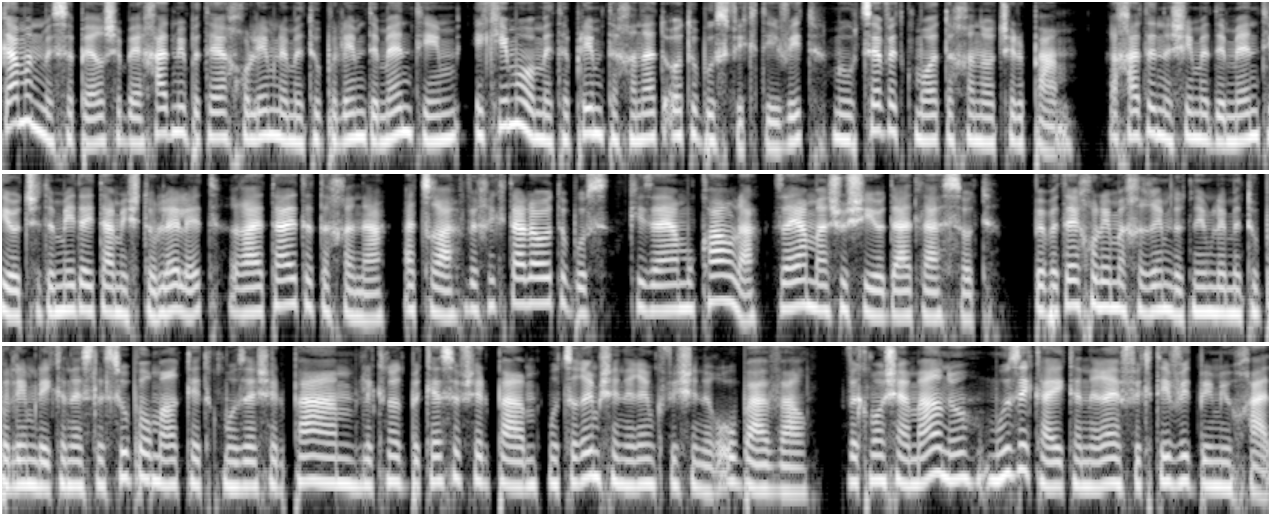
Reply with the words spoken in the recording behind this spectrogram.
גמון מספר שבאחד מבתי החולים למטופלים דמנטיים הקימו המטפלים תחנת אוטובוס פיקטיבית, מעוצבת כמו התחנות של פעם. אחת הנשים הדמנטיות שתמיד הייתה משתוללת, ראתה את התחנה, עצרה וחיכתה לאוטובוס, כי זה היה מוכר לה, זה היה משהו שהיא יודעת לעשות. בבתי חולים אחרים נותנים למטופלים להיכנס לסופרמרקט כמו זה של פעם, לקנות בכסף של פעם, מוצרים שנראים כפי שנראו בעבר. וכמו שאמרנו, מוזיקה היא כנראה אפקטיבית במיוחד.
